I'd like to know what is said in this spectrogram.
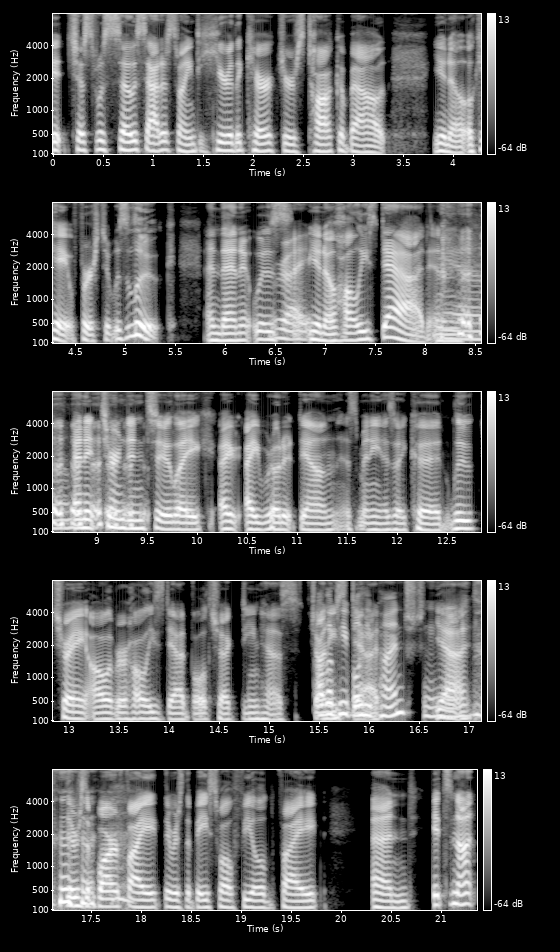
it just was so satisfying to hear the characters talk about you know okay at first it was luke and then it was Right. you know holly's dad and Yeah. and it turned into like I, I wrote it down as many as i could luke trey oliver holly's dad volchok dean hess All the people dad. he punched. yeah Mhm. there was a bar fight there was the baseball field fight and it's not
